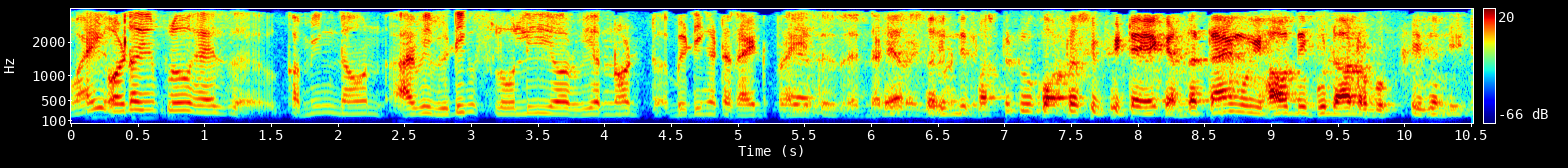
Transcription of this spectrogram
why order inflow has uh, coming down? Are we bidding slowly or we are not bidding at the right prices? Yes, and that yes. so in the first two quarters, if we take, at that time we have the good order book, isn't it?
